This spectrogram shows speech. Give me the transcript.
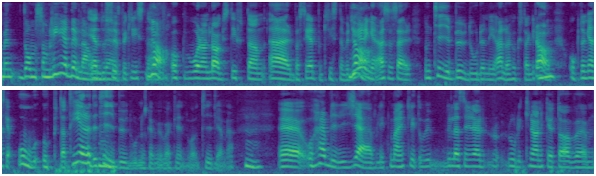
Men de som leder landet... Ändå superkristna. Ja. Och vår lagstiftan är baserad på kristna värderingar. Alltså så här, de tio budorden i allra högsta grad. Mm. Och de ganska ouppdaterade tio budorden ska vi verkligen vara tydliga med. Mm. Eh, och här blir det jävligt märkligt. Och vi, vi läste en rolig krönika utav... Um,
